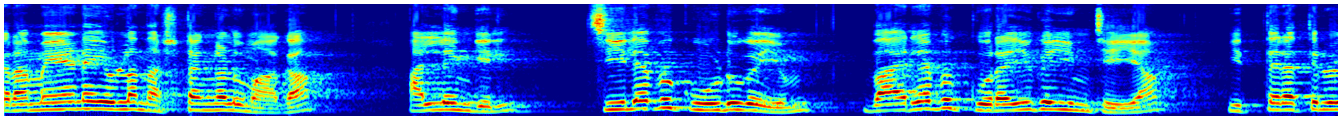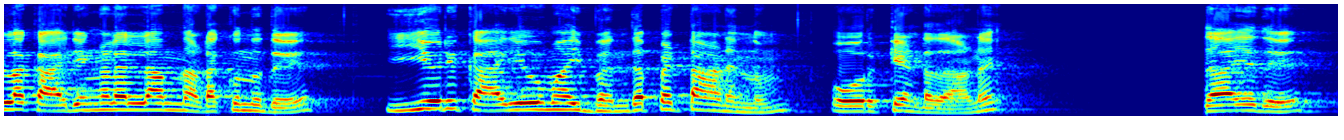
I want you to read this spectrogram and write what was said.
ക്രമേണയുള്ള നഷ്ടങ്ങളുമാകാം. അല്ലെങ്കിൽ ചിലവ് കൂടുകയും വരവ് കുറയുകയും ചെയ്യാം. ഇത്തരത്തിലുള്ള കാര്യങ്ങളെല്ലാം നടക്കുന്നത് ഈ ഒരു കാര്യവുമായി ബന്ധപ്പെട്ടാണെന്നും ഓർക്കേണ്ടതാണ്. അതായത്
